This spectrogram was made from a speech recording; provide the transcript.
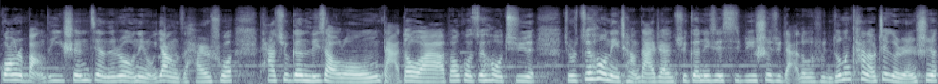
光着膀子一身腱子肉那种样子，还是说他去跟李小龙打斗啊？包括最后去就是最后那场大战去跟那些嬉皮士去打斗的时候，你都能看到这个人是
